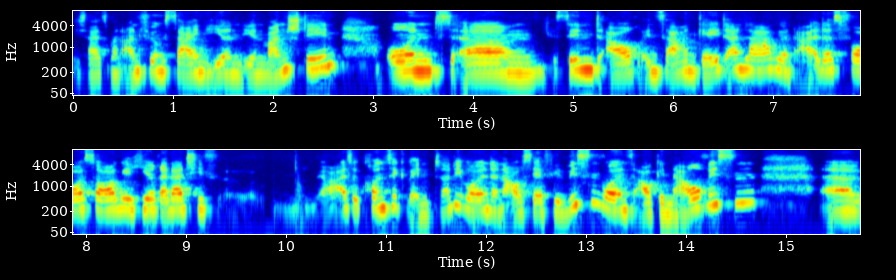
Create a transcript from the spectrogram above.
ich sage jetzt mal in Anführungszeichen, ihren ihren Mann stehen und ähm, sind auch in Sachen Geldanlage und Altersvorsorge hier relativ ja, also konsequent. Ne? Die wollen dann auch sehr viel wissen, wollen es auch genau wissen. Äh,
